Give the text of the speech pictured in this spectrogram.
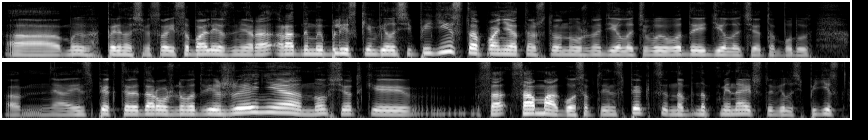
А, мы приносим свои соболезнования родным и близким велосипедиста. Понятно, что нужно делать выводы, делать это будут а, инспекторы дорожного движения, но все-таки сама госавтоинспекция напоминает, что велосипедист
